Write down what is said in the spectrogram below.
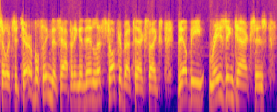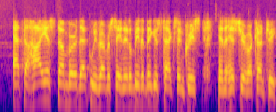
So it's a terrible thing that's happening. And then let's talk about tax hikes. They'll be raising taxes at the highest number that we've ever seen. It'll be the biggest tax increase in the history of our country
